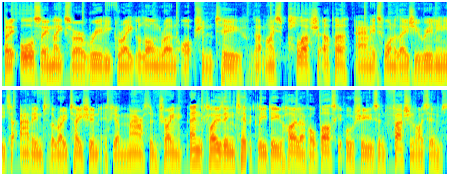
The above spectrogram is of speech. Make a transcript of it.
but it also makes for a really great long run option too, with that nice plush upper, and it's one of those you really need to add into the rotation if you're marathon training. End Clothing typically do high level basketball shoes and fashion items,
